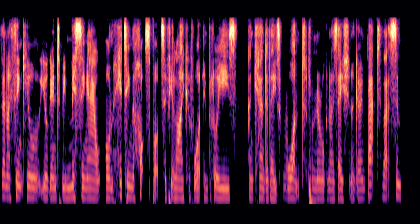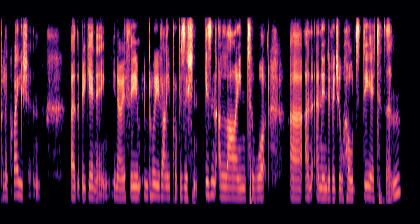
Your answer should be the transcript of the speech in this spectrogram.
then I think you're you're going to be missing out on hitting the hotspots, if you like, of what employees and candidates want from their organization. And going back to that simple equation, at the beginning. You know, if the employee value proposition isn't aligned to what uh, an, an individual holds dear to them,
